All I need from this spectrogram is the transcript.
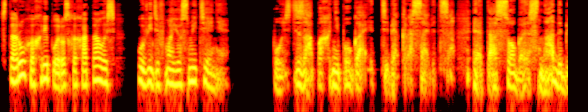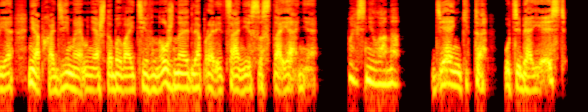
Старуха хрипло расхохоталась, увидев мое смятение. Пусть запах не пугает тебя, красавица. Это особое снадобье, необходимое мне, чтобы войти в нужное для прорицания состояние», — пояснила она. «Деньги-то у тебя есть?»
